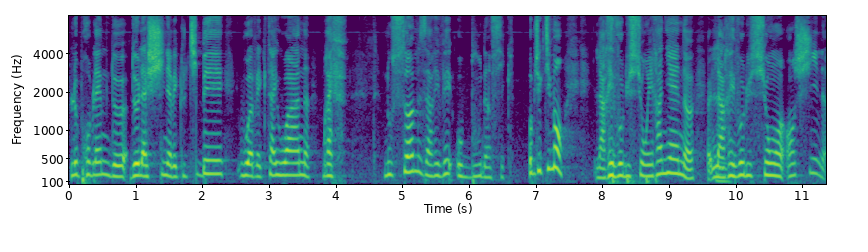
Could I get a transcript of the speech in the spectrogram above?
le, problème de, la Chine avec le Tibet ou avec Taïwan, bref, nous sommes arrivés au bout d'un cycle. Objectivement, la révolution iranienne, la révolution en Chine,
